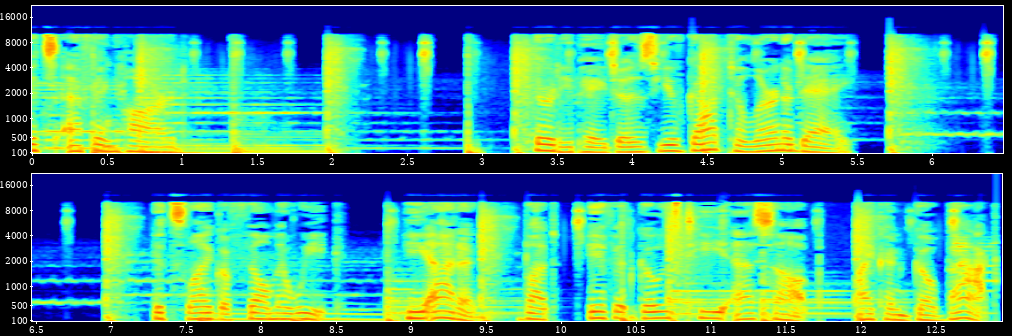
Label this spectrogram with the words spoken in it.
It's effing hard. 30 pages you've got to learn a day. It's like a film a week. He added, but, if it goes TS up, I can go back.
